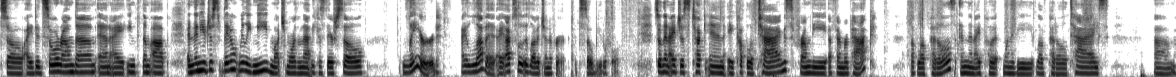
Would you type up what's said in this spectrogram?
So I did sew around them and I inked them up. And then you just, they don't really need much more than that because they're so layered. I love it. I absolutely love it, Jennifer. It's so beautiful. So then I just tuck in a couple of tags from the ephemera pack of love petals and then I put one of the love petal tags um,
